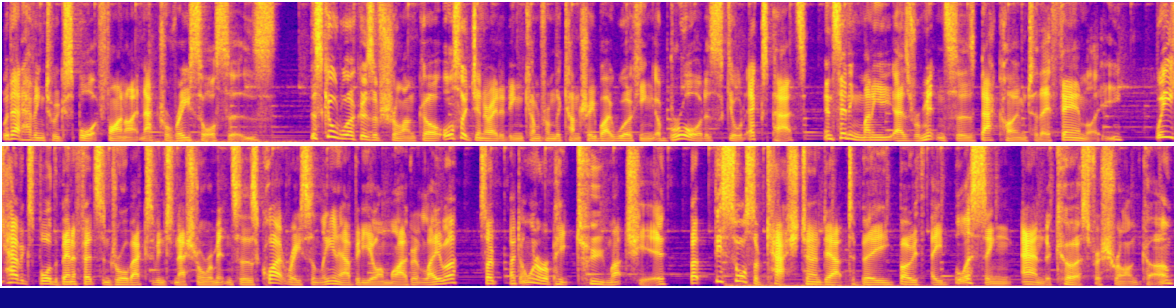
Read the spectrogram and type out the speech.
without having to export finite natural resources. The skilled workers of Sri Lanka also generated income from the country by working abroad as skilled expats and sending money as remittances back home to their family. We have explored the benefits and drawbacks of international remittances quite recently in our video on migrant labour, so I don't want to repeat too much here, but this source of cash turned out to be both a blessing and a curse for Sri Lanka.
